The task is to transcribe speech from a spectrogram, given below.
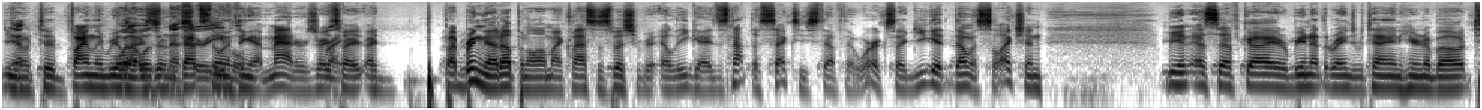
You Yep. know, to finally realize wasn't that that's the only evil. thing that matters, right? So I, I I bring that up in a lot of my classes, especially for LE guys. It's not the sexy stuff that works. Like you get done with selection, being an SF guy or being at the Ranger Battalion, hearing about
